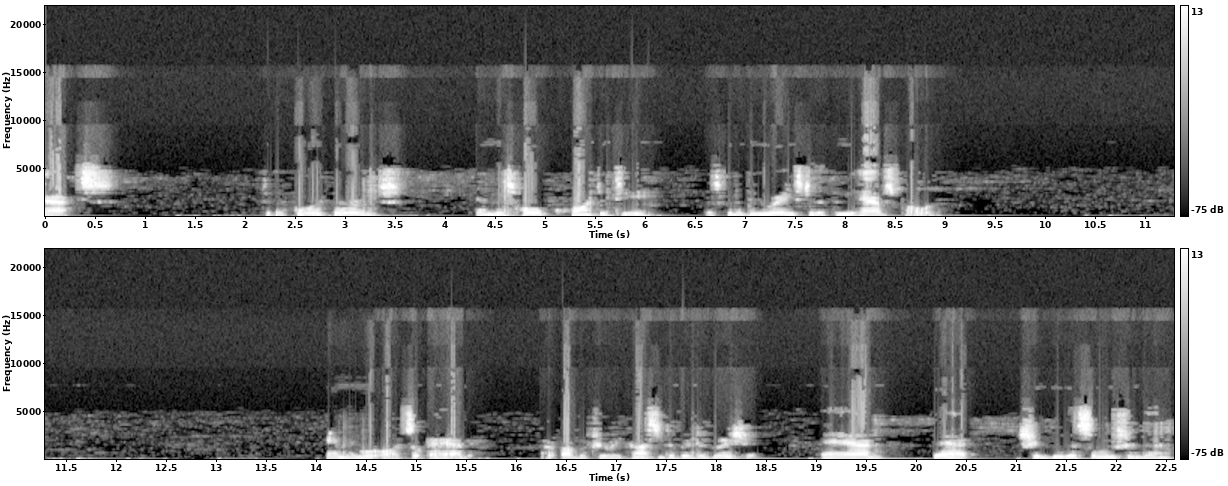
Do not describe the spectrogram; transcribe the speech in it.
x to the 4 thirds. And this whole quantity is going to be raised to the 3 halves power. And then we'll also add our arbitrary constant of integration. And that should be the solution then.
